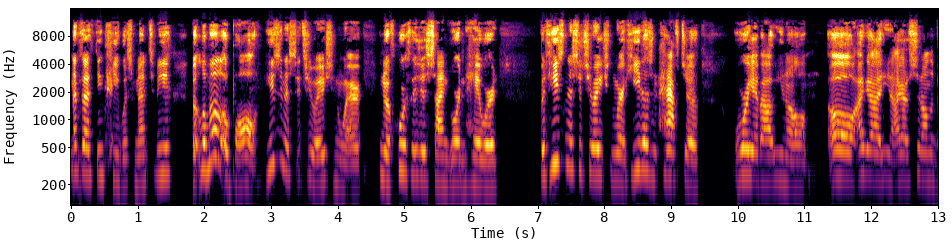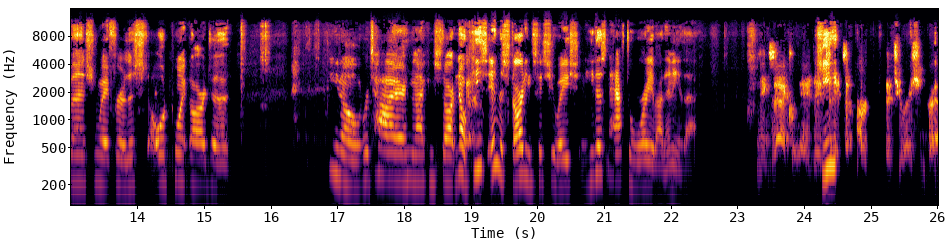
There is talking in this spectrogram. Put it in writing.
Not that I think he was meant to be, but LaMelo Ball, he's in a situation where, you know, of course they just signed Gordon Hayward, but he's in a situation where he doesn't have to worry about, you know, oh, I got, you know, I got to sit on the bench and wait for this old point guard to you know, retire and then I can start. No, he's in the starting situation. He doesn't have to worry about any of that. exactly. It- It's, He- it's a perfect situation for him.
